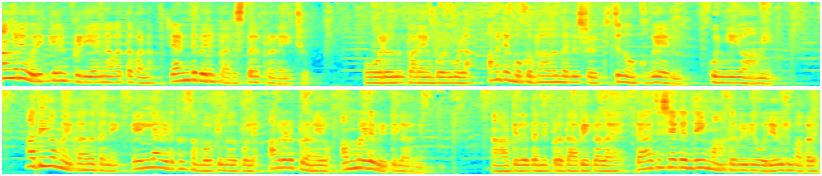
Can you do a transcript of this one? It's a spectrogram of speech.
അങ്ങനെ ഒരിക്കലും പിടിയാനാവാത്ത വണ്ണം രണ്ടുപേരും പരസ്പരം പ്രണയിച്ചു. ഓരോന്നും പറയുമ്പോഴുമുള്ള അവന്റെ മുഖഭാവം തന്നെ ശ്രദ്ധിച്ചു നോക്കുകയായിരുന്നു കുഞ്ഞിയും ആമയും. അധികം വൈകാതെ തന്നെ എല്ലായിടത്തും സംഭവിക്കുന്നത് പോലെ അവരുടെ പ്രണയവും അമ്മയുടെ വീട്ടിലറിഞ്ഞു. നാട്ടിലെ തന്നെ പ്രതാപികളായ രാജശേഖരന്റെയും മാധവിയുടെയും ഒരേ ഒരു മകളെ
